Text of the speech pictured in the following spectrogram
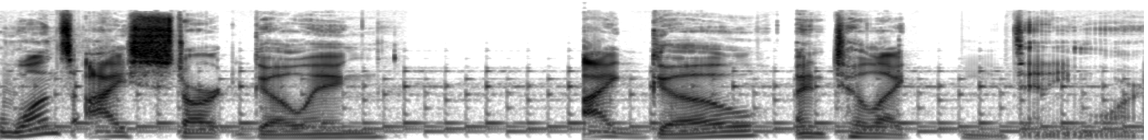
once I start going, I go until I can't anymore.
